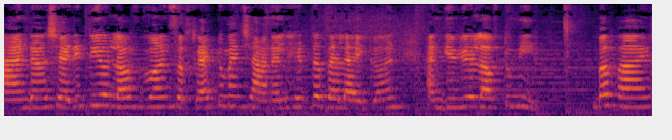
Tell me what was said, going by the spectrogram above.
And share it to your love one subscribe to my channel hit the bell icon and give your love to me bye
